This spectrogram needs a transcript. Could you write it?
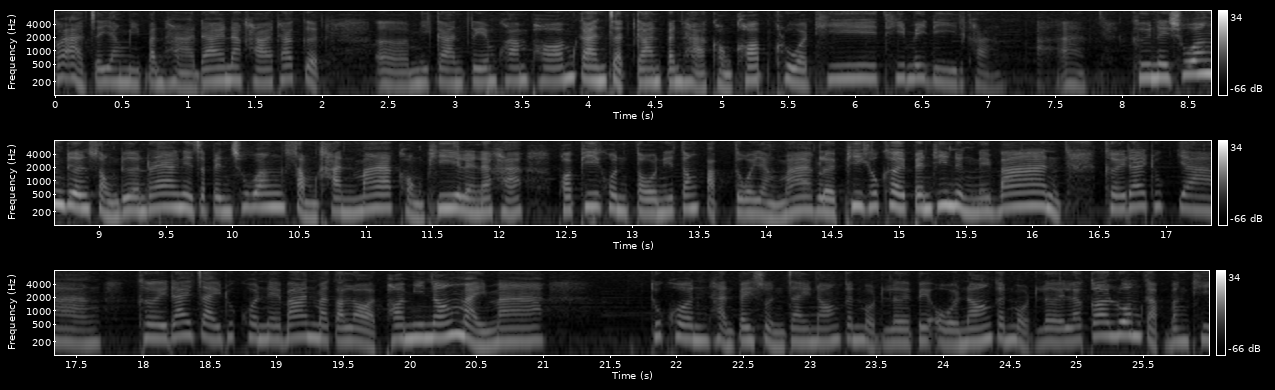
ก็อาจจะยังมีปัญหาได้นะคะ ถ้าเกิดมีการเตรียมความพร้อมการจัดการปัญหาของครอบครัวที่ที่ไม่ดีค่ะ คือในช่วงเดือน 2 เดือนแรกเนี่ยจะเป็นช่วงสำคัญมากของพี่เลยนะคะ เพราะพี่คนโตนี้ต้องปรับตัวอย่างมากเลย พี่เขาเคยเป็นที่หนึ่งในบ้าน เคยได้ทุกอย่าง เคยได้ใจทุกคนในบ้านมาตลอด พอมีน้องใหม่มา ทุกคนหันไปสนใจน้องกันหมดเลย ไปโอ้น้องกันหมดเลย แล้วก็ร่วมกับบางที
